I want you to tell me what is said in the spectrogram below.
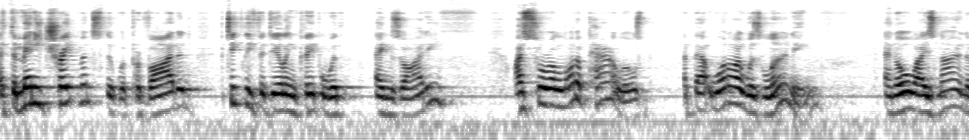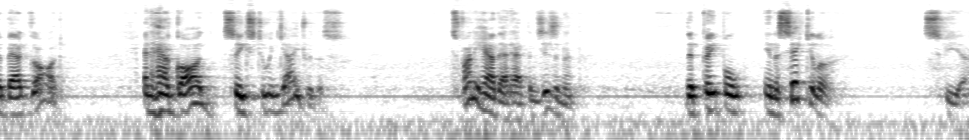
at the many treatments that were provided, particularly for dealing people with anxiety, I saw a lot of parallels about what I was learning and always known about God and how God seeks to engage with us. It's funny how that happens, isn't it? That people in a secular sphere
